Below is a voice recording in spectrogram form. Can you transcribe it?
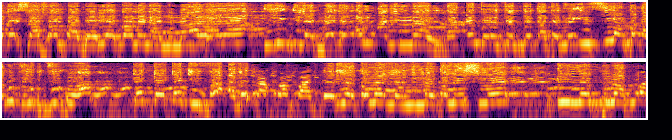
avec sa femme par derrière comme un animal, voilà, il, il est devenu homme animal. Dans un Corinthiens 2, 4. Mais ici, encore, Abou Philippe dit quoi? Que quelqu'un qui va avec la femme par derrière comme un animal, comme un chien, il ne pourra pas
